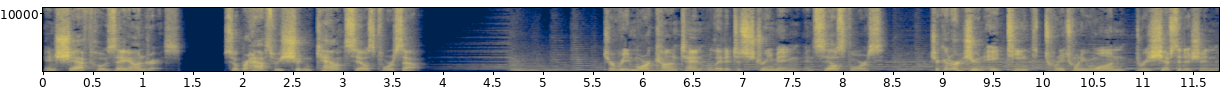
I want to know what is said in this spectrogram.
and chef Jose Andres. So perhaps we shouldn't count Salesforce out. To read more content related to streaming and Salesforce, check out our June 18th, 2021 Three Shifts edition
